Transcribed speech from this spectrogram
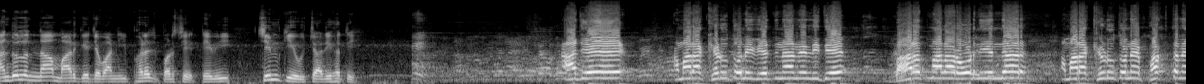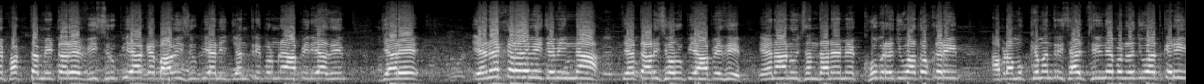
આંદોલનના માર્ગે જવાની ફરજ પડશે તેવી ચીમકી ઉચ્ચારી હતી. આજે અમારા ખેડૂતોની વેદનાને લીધે ભારતમાલા રોડની અંદર અમારા ખેડૂતોને ફક્ત ને ફક્ત મીટરે વીસ રૂપિયા કે બાવીસ રૂપિયાની જંત્રી પ્રમાણે આપી રહ્યા છે. જ્યારે એને કરાયેલી જમીનના તેતાળીસો રૂપિયા આપે છે. એના અનુસંધાને મેં ખૂબ રજૂઆતો કરી. આપણા મુખ્યમંત્રી સાહેબ શ્રીને પણ રજૂઆત કરી.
